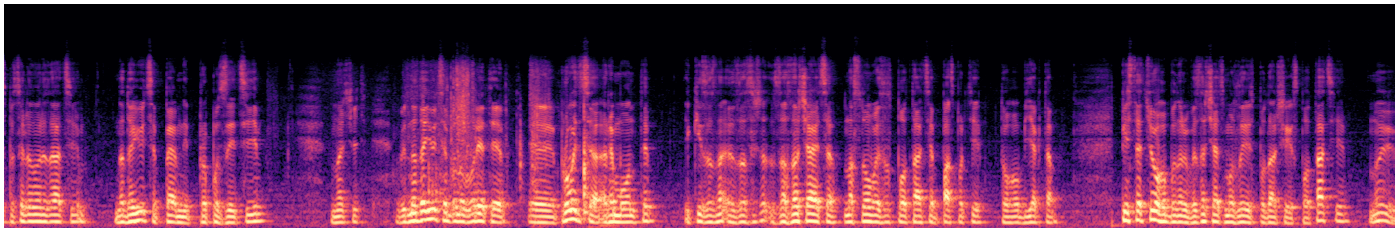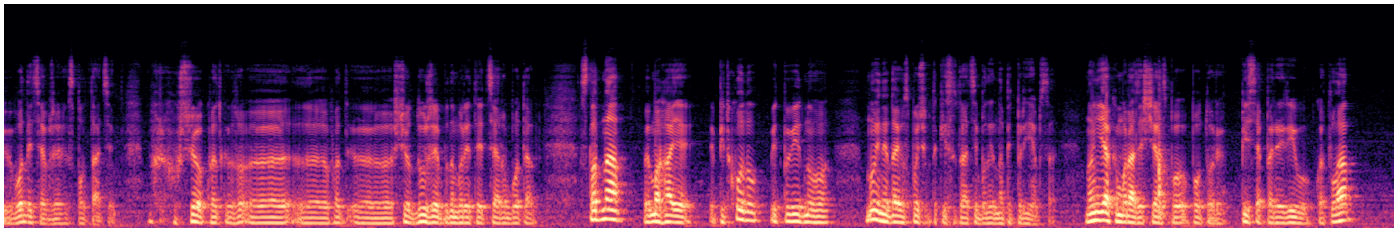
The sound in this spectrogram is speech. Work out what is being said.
спеціальної організації, надаються певні пропозиції. Значить, надаються, будемо говорити, е, проводяться ремонти, які зазна- зазна- зазначаються на основі експлуатації в паспорті того об'єкта. Після цього визначається можливість подальшої експлуатації, ну і вводиться вже експлуатація. Що, е, е, що дуже, будемо говорити, ця робота складна, вимагає підходу відповідного. Ну і не дай Господь, щоб такі ситуації були на підприємствах. Ну, ніякому разі, ще раз по- повторюю, після переріву котла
